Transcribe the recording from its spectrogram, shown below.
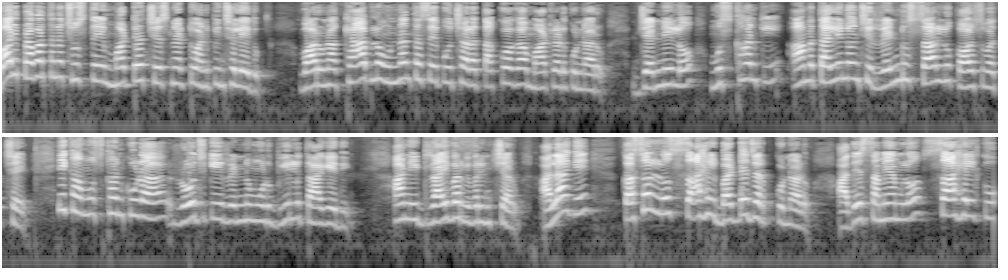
వారి ప్రవర్తన చూస్తే మర్డర్ చేసినట్టు అనిపించలేదు. వారు నా క్యాబ్లో ఉన్నంతసేపు చాలా తక్కువగా మాట్లాడుకున్నారు. జర్నీలో ముస్కాన్కి ఆమె తల్లి నుంచి రెండు సార్లు కాల్స్ వచ్చాయి. ఇక ముస్కాన్ కూడా రోజుకి రెండు మూడు బీర్లు తాగేది. అని డ్రైవర్ వివరించారు. అలాగే కసల్లో సాహిల్ బర్త్డే జరుపుకున్నాడు. అదే సమయంలో సాహిల్కు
